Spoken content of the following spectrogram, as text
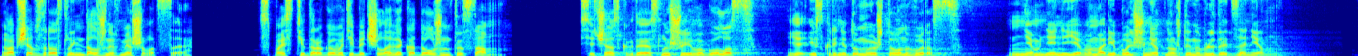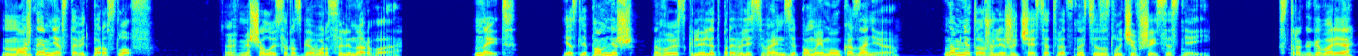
вообще взрослые не должны вмешиваться. Спасти дорогого тебе человека должен ты сам. Сейчас, когда я слышу его голос, я искренне думаю, что он вырос. Ни мне, ни Ева Мари больше нет нужды наблюдать за ним. Можно и мне вставить пару слов?» Вмешалась в разговор Солинарва. «Нейт, если помнишь, вы с Клюэль отправились в Энзи по моему указанию. На мне тоже лежит часть ответственности за случившееся с ней. Строго говоря,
